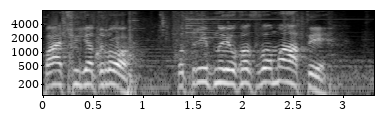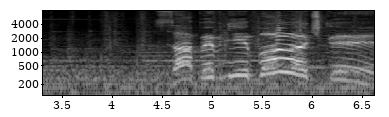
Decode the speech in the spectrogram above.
Бачу ядро! Потрібно його зламати! Запивні бочки!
